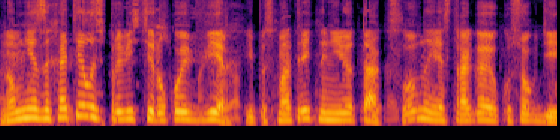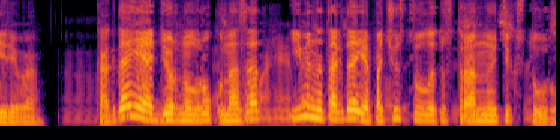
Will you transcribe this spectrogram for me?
но мне захотелось провести рукой вверх и посмотреть на нее так, словно я строгаю кусок дерева. Когда я отдернул руку назад, именно тогда я почувствовал эту странную текстуру.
